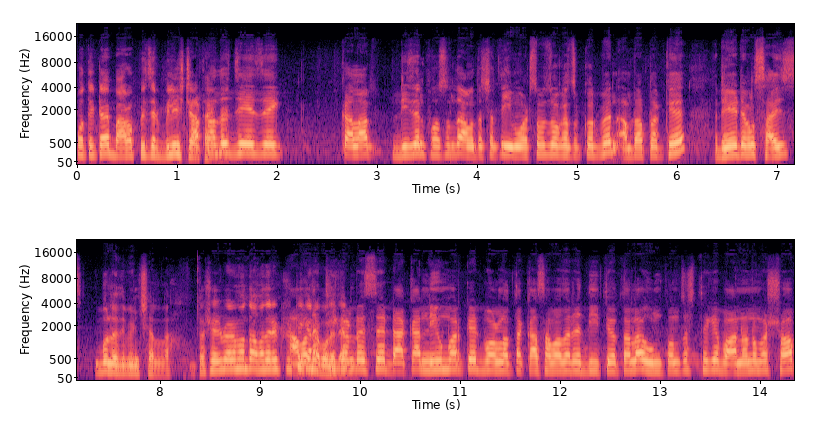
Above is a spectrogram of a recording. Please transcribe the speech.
প্রতিটায় বারো পিসের ব্লিস্টার থাকবে আপনাদের যে যে কালার ডিজাইন পছন্দ আমাদের সাথে ইমো হোয়াটসঅ্যাপে যোগাযোগ করবেন। আমরা আপনাকে রেট এবং সাইজ বলে দেব ইনশাল্লাহ তো শেষবারের মধ্যে আমাদের একটু ঠিকানা বলে দেন। ঠিকানা রয়েছে ঢাকা নিউ মার্কেট বনলতা কাঁচা বাজারের দ্বিতীয় তলা উনপঞ্চাশ থেকে বান্ন নম্বর শপ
